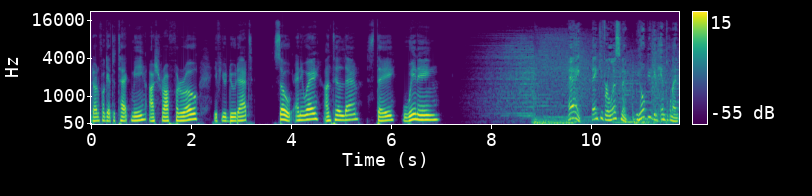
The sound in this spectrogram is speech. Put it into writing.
Don't forget to tag me, Ashraf Faro, if you do that. So anyway, until then, stay winning. Hey, thank you for listening. We hope you can implement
